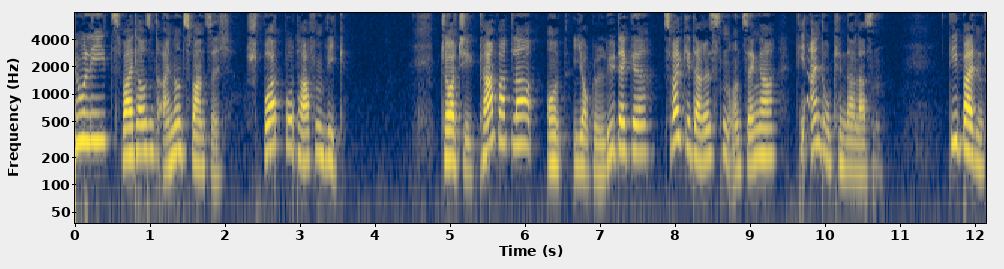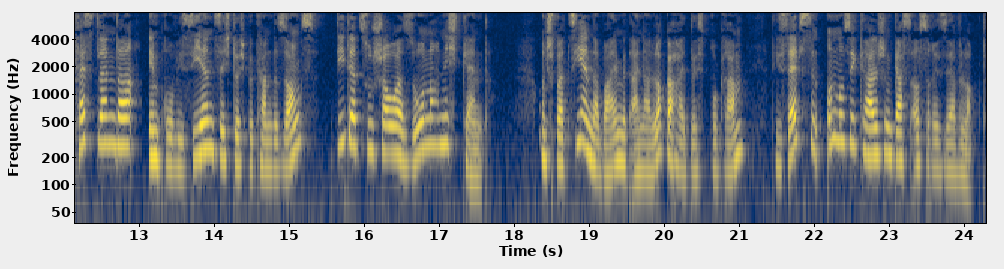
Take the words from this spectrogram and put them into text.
Juli 2021 Sportboot Hafen Wieg Georgie Carpatler und Jockel Lüdecke, zwei Gitarristen und Sänger, die Eindruck hinterlassen. Die beiden Festländer improvisieren sich durch bekannte Songs, die der Zuschauer so noch nicht kennt, und spazieren dabei mit einer Lockerheit durchs Programm, die selbst den unmusikalischen Gast aus der Reserve lockt.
